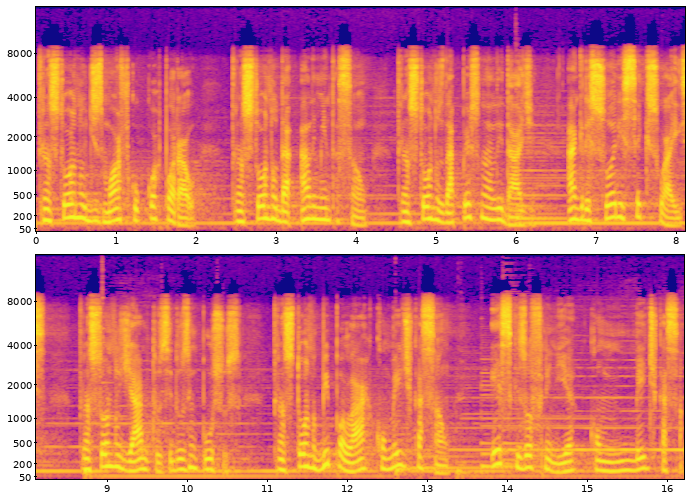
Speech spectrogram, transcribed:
transtorno dismórfico corporal, transtorno da alimentação, transtornos da personalidade, agressores sexuais, transtorno de hábitos e dos impulsos, transtorno bipolar com medicação, esquizofrenia com medicação.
